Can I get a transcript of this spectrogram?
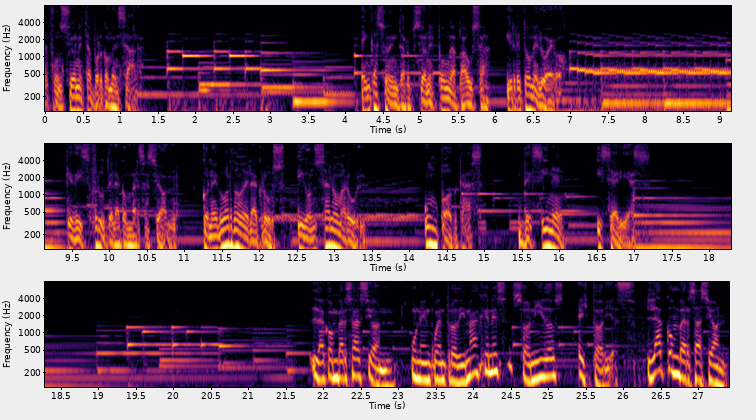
la función está por comenzar. En caso de interrupciones ponga pausa y retome luego. Que disfrute la conversación con Eduardo de la Cruz y Gonzalo Marul. Un podcast de cine y series. La conversación, un encuentro de imágenes, sonidos e historias. La conversación,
